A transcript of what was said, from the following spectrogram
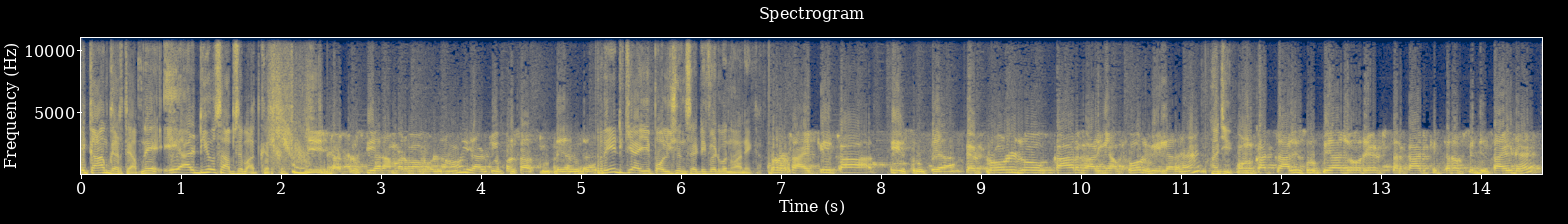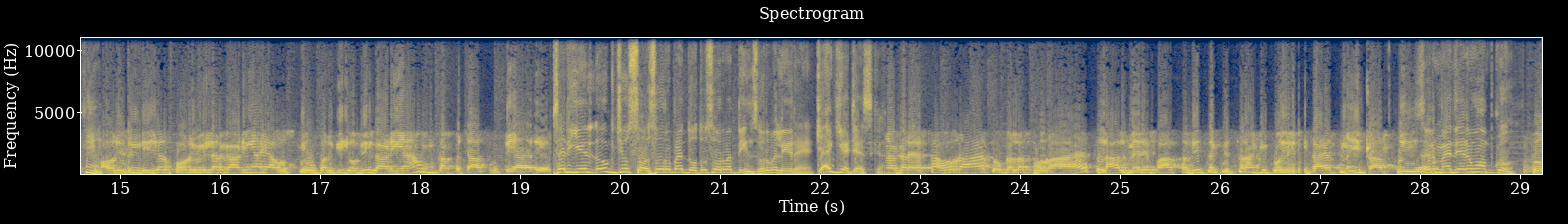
एक काम करते हैं अपने ए आर टी ओ साहब से बात करते हैं। जी डॉक्टर सियाराम वर्मा बोल रहा हूँ आरटीओ प्रशासन के अंदर। रेट क्या है ये पॉल्यूशन सर्टिफिकेट बनवाने का? मोटरसाइकिल का तीस रुपया पेट्रोल जो कार गाड़ियाँ फोर व्हीलर हैं हाँ जी। उनका चालीस रुपया जो रेट सरकार की तरफ़ से डिसाइड है हम्म। और इस डीजल फोर व्हीलर गाड़ियाँ या उसके ऊपर की जो भी गाड़ियाँ हैं उनका पचास रुपया है। सर ये लोग जो सौ सौ रुपए दो दो सौ रुपए तीन सौ रुपए ले रहे हैं क्या किया जाए इसका? अगर ऐसा हो रहा है तो गलत हो रहा है। फ़िलहाल मेरे पास अभी तक इस तरह की कोई शिकायत नहीं प्राप्त हुई है। सर मैं दे रहा हूँ आपको। तो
